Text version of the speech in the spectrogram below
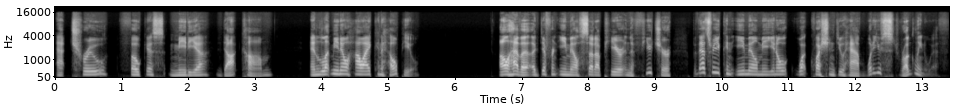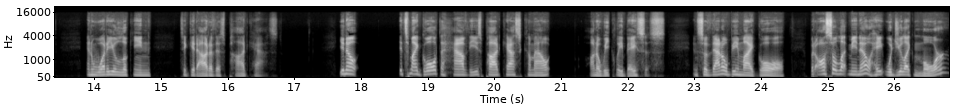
at truefocusmedia.com and let me know how i can help you. I'll have a, a different email set up here in the future but that's where you can email me you know what questions do you have what are you struggling with and what are you looking to get out of this podcast? You know it's my goal to have these podcasts come out on a weekly basis. And so that'll be my goal. But also let me know hey, would you like more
